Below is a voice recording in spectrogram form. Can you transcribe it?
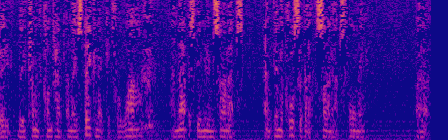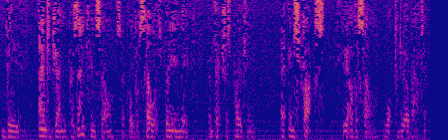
they, they come into contact and they stay connected for a while, and that is the immune synapse. And in the course of that synapse forming, uh, the antigen presenting cell, so called the cell that's bringing the infectious protein, uh, instructs the other cell what to do about it.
